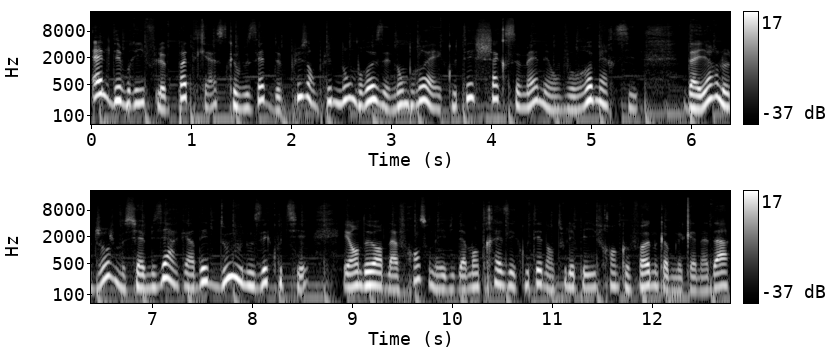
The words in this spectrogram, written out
Elle débrief, le podcast que vous êtes de plus en plus nombreuses et nombreux à écouter chaque semaine et on vous remercie. D'ailleurs, l'autre jour, je me suis amusée à regarder d'où vous nous écoutiez. Et en dehors de la France, on est évidemment très écouté dans tous les pays francophones comme le Canada,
